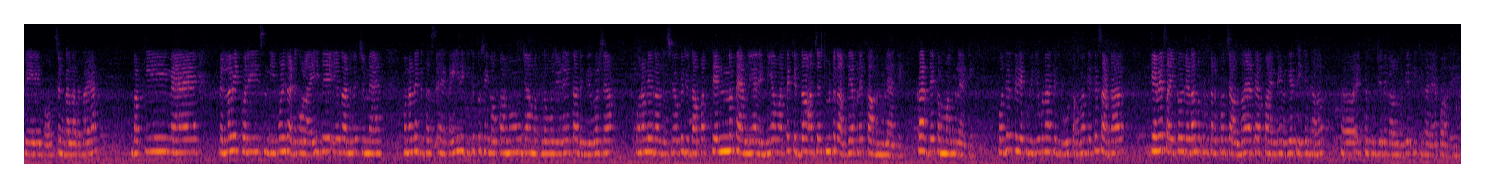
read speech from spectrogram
ਤੇ ਬਹੁਤ ਚੰਗਾ ਲੱਗਦਾ ਆ। ਬਾਕੀ ਮੈਂ ਪਹਿਲਾਂ ਵੀ ਇੱਕ ਵਾਰੀ ਸੰਦੀਪ ਹੋਣੀ ਸਾਡੇ ਕੋਲ ਆਏ ਸੀ ਤੇ ਇਹ ਗੱਲ ਵਿੱਚ ਮੈਂ ਉਹਨਾਂ ਨੇ ਦੱਸ ਕਹੀ ਸੀ ਕਿ ਤੁਸੀਂ ਲੋਕਾਂ ਨੂੰ ਜਾਂ ਮਤਲਬ ਜਿਹੜੇ ਤੁਹਾਡੇ ਵਿਊਅਰਸ ਆ ਉਹਨਾਂ ਨੂੰ ਇਹ ਗੱਲ ਦੱਸਿਓ ਕਿ ਜਿੱਦਾਂ ਆਪਾਂ ਤਿੰਨ ਫੈਮਲੀਆਂ ਰਹਿੰਦੀਆਂ ਵਾ ਤੇ ਕਿੱਦਾਂ ਐਡਜਸਟਮੈਂਟ ਕਰਦੇ ਆਪਣੇ ਕੰਮ ਨੂੰ ਲੈ ਕੇ, ਘਰ ਦੇ ਕੰਮਾਂ ਨੂੰ ਲੈ ਕੇ। ਉਹਦੇ ਉੱਤੇ ਇੱਕ ਵੀਡੀਓ ਬਣਾ ਕੇ ਜ਼ਰੂਰ ਪਾਵਾਂਗੇ ਤੇ ਸਾਡਾ ਕਿਵੇਂ ਸਾਈਕਲ ਜਿਹੜਾ ਮਤਲਬ ਸਰਕਲ ਚੱਲਦਾ ਹੈ ਤੇ ਆਪਾਂ ਇੰਨੇ ਵਧੀਆ ਤਰੀਕੇ ਨਾਲ ਇੱਕ ਦੂਜੇ ਦੇ ਨਾਲ ਵਧੀਆ ਤਰੀਕੇ ਨਾਲ ਰਹਿ ਪਾ ਰਹੇ ਹਾਂ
